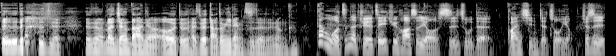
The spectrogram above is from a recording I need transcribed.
对对对，是这样，就那种乱枪打鸟，偶尔都是还是会打中一两只的那种。但我真的觉得这一句话是有十足的关心的作用，就是。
